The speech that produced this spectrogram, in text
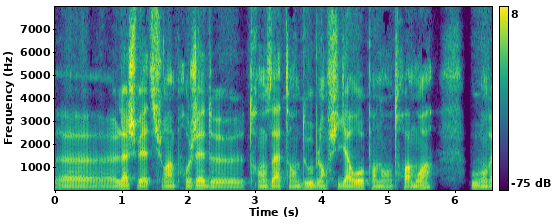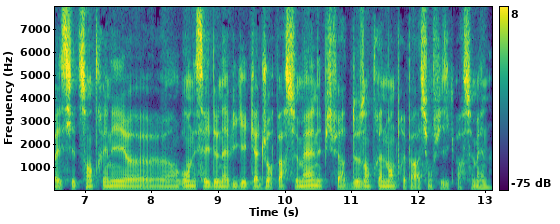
Euh, là, je vais être sur un projet de transat en double en Figaro pendant trois mois, où on va essayer de s'entraîner. Euh, en gros, on essaye de naviguer quatre jours par semaine et puis faire deux entraînements de préparation physique par semaine.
